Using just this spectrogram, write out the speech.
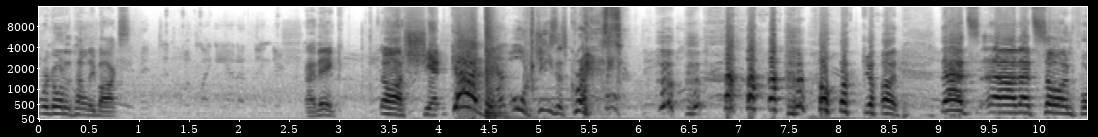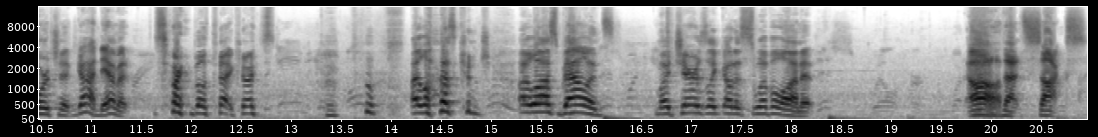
We're going to the penalty box. I think. Oh, shit. God damn. Oh, Jesus Christ. oh, my God. That's, uh, that's so unfortunate. God damn it. Sorry about that, guys. I lost I lost balance. My chair's like got a swivel on it. Oh, that sucks.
